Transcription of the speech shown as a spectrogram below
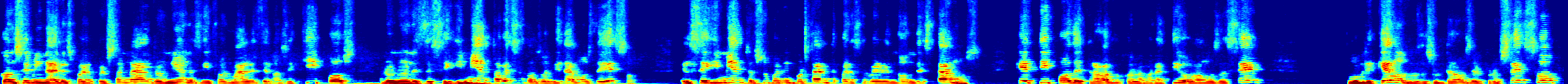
Con seminarios para el personal, reuniones informales de los equipos, reuniones de seguimiento. A veces nos olvidamos de eso. El seguimiento es súper importante para saber en dónde estamos, qué tipo de trabajo colaborativo vamos a hacer. Publiquemos los resultados del proceso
